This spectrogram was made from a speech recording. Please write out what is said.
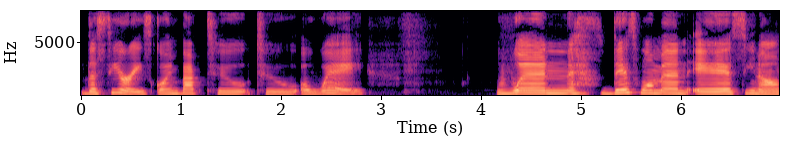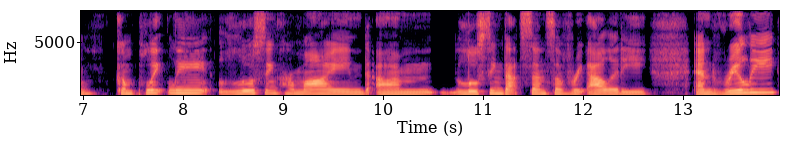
the series, going back to to Away, when this woman is, you know, completely losing her mind, um, losing that sense of reality, and really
